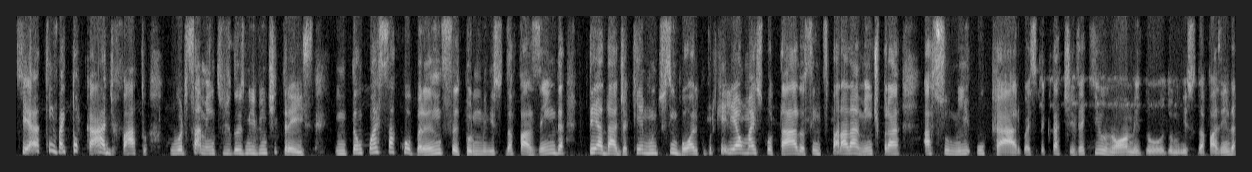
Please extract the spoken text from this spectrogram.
que é quem vai tocar, de fato, o orçamento de 2023. Então, com essa cobrança por um ministro da Fazenda, ter Haddad aqui é muito simbólico, porque ele é o mais cotado, assim, disparadamente para assumir o cargo. A expectativa é que o nome do, do ministro da Fazenda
